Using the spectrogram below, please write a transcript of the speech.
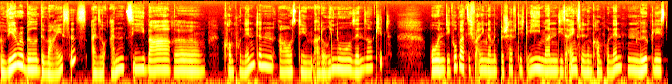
Wearable Devices, also anziehbare Komponenten aus dem Arduino Sensor Kit. Und die Gruppe hat sich vor allen Dingen damit beschäftigt, wie man diese einzelnen Komponenten möglichst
